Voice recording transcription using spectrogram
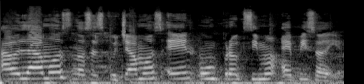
hablamos, nos escuchamos en un próximo episodio.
